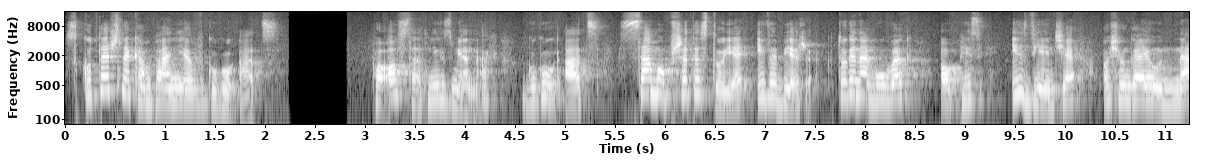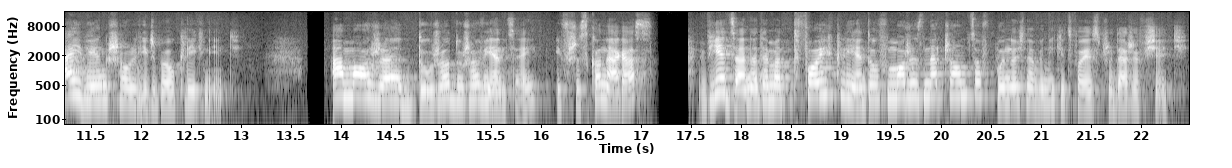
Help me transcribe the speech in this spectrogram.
Skuteczne kampanie w Google Ads. Po ostatnich zmianach Google Ads samo przetestuje i wybierze, który nagłówek, opis i zdjęcie osiągają największą liczbę kliknięć. A może dużo, dużo więcej i wszystko naraz? Wiedza na temat Twoich klientów może znacząco wpłynąć na wyniki Twojej sprzedaży w sieci.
